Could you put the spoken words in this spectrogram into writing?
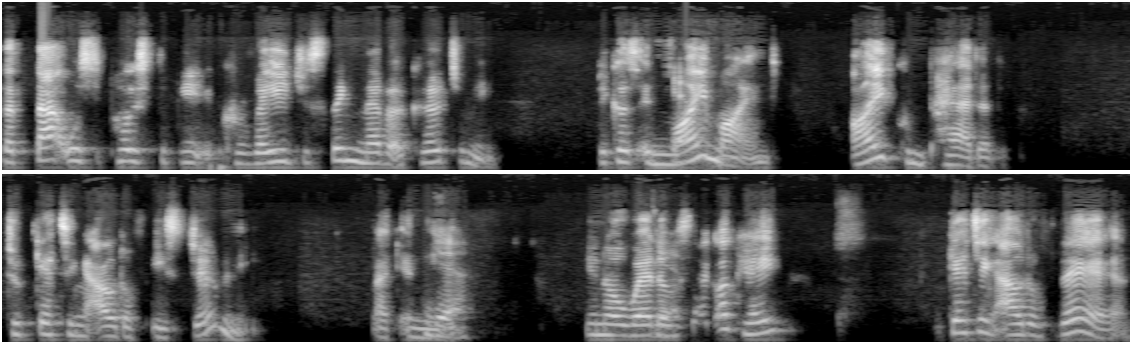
that that was supposed to be a courageous thing never occurred to me. Because in yeah. my mind i compared it to getting out of east germany back in the yeah. you know where yeah. it was like okay getting out of there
